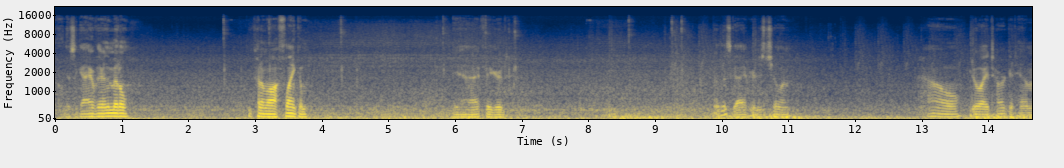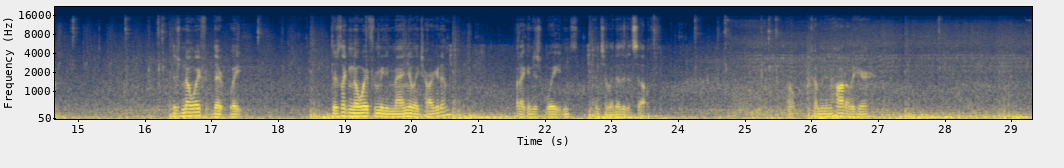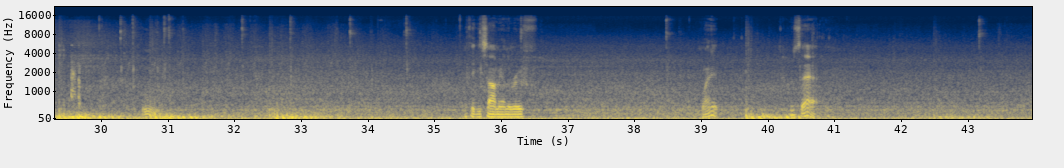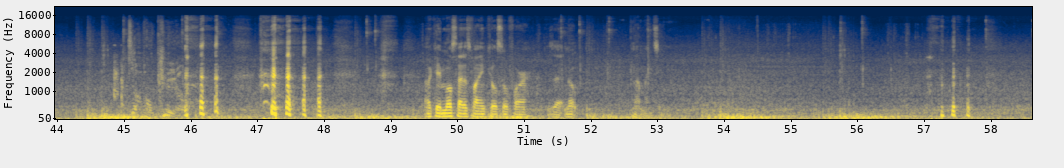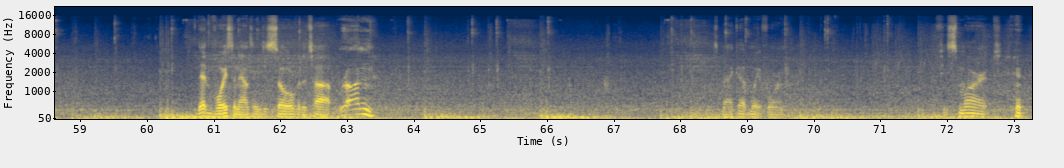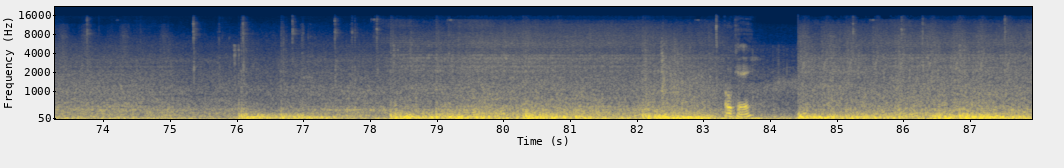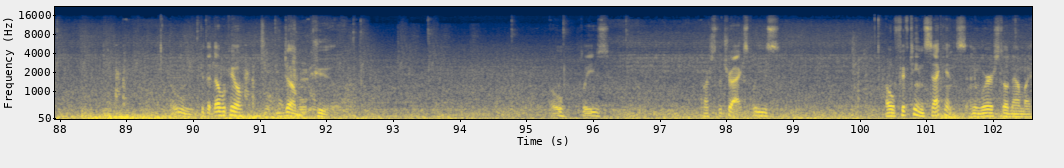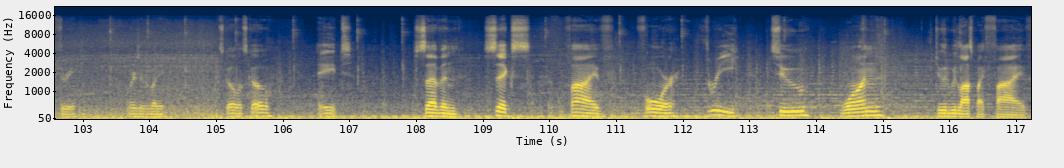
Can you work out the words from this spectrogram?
Oh, there's a guy over there in the middle. You cut him off. Flank him. Yeah, I figured. Look at this guy here just chilling. How do I target him? There's no way for there. Wait. There's like no way for me to manually target him, but I can just wait until it does it itself. Oh, coming in hot over here. Ooh. I think he saw me on the roof. What? Who's that? Double kill. okay, most satisfying kill so far. Is that nope? Not my team. that voice announcing is just so over the top. Run! Let's back up and wait for him. If he's smart. okay. Ooh, get that double kill. Double kill. Oh, please. Watch the tracks, please. Oh, 15 seconds, and we're still down by three. Where's everybody? Let's go, let's go. Eight, seven, six, five, four, three, two, one. Dude, we lost by five.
